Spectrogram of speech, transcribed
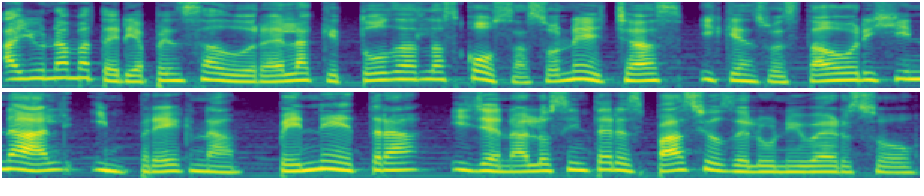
hay una materia pensadora de la que todas las cosas son hechas y que en su estado original impregna, penetra y llena los interespacios del universo.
